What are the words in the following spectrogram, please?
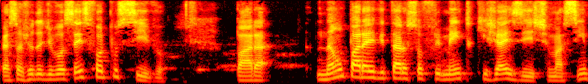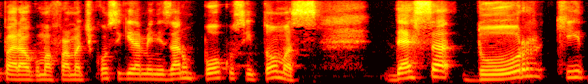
Peço ajuda de vocês se for possível, para não para evitar o sofrimento que já existe, mas sim para alguma forma de conseguir amenizar um pouco os sintomas dessa dor que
